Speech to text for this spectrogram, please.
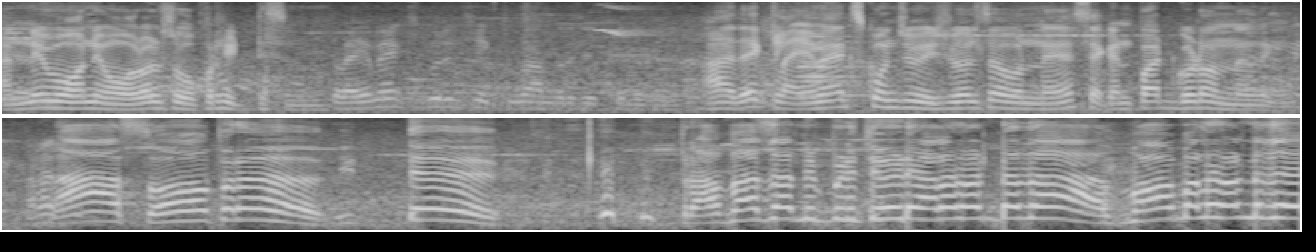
అన్నీ బాగున్నాయి overall super hit cinema. Climax గురించి ఎక్కువ అందరూ చెప్తున్నారు. అదే క్లైమాక్స్ కొంచెం విజువల్స్ ఉన్నాయి. సెకండ్ పార్ట్ కూడా ఉన్నది. సూపర్. హిట్. ప్రభాస్ అని ఇప్పుడు చూడు ఎలా ఉంటుందా మామూలుగా ఉండదు.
